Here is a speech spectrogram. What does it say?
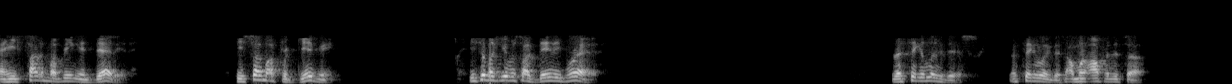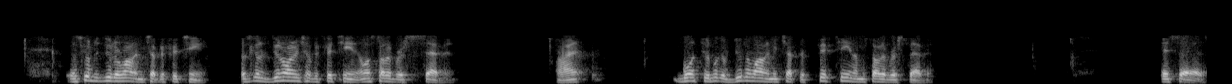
and he's talking about being indebted. He's talking about forgiving. He's talking about giving us our daily bread. Let's take a look at this. Let's take a look at this. I'm going to offer this up. Let's go to Deuteronomy chapter 15. Let's go to Deuteronomy chapter 15. I'm going to start at verse 7. All right? Going to the book of Deuteronomy chapter 15. I'm going to start at verse 7. It says,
